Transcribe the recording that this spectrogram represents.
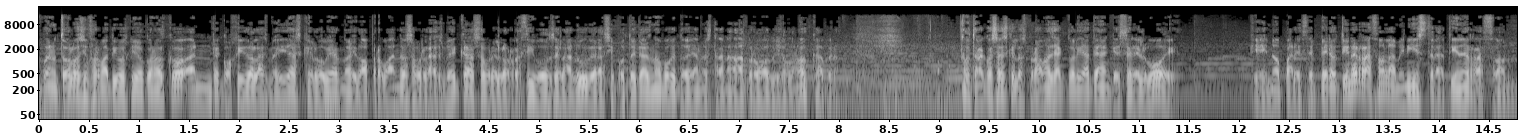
Bueno, todos los informativos que yo conozco han recogido las medidas que el gobierno ha ido aprobando sobre las becas, sobre los recibos de la luz, de las hipotecas no, porque todavía no está nada aprobado que yo conozca, pero otra cosa es que los programas de actualidad tengan que ser el BOE, que no parece. Pero tiene razón la ministra, tiene razón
